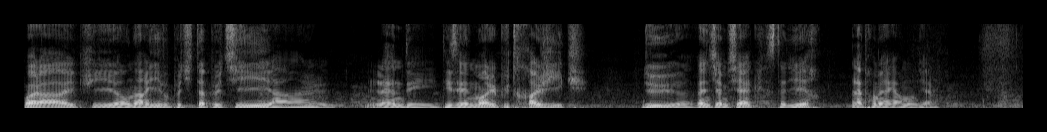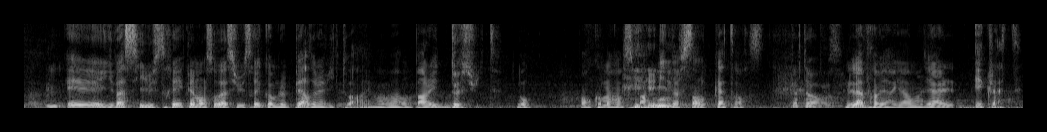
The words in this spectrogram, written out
Voilà, et puis on arrive petit à petit à l'un des, des événements les plus tragiques du XXe siècle, c'est-à-dire la Première Guerre mondiale. Et il va s'illustrer, Clémenceau va s'illustrer comme le père de la victoire, et on va en parler de suite. Donc, on commence par 1914. 14. La Première Guerre mondiale éclate.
